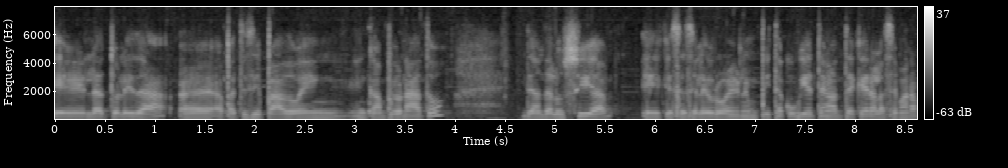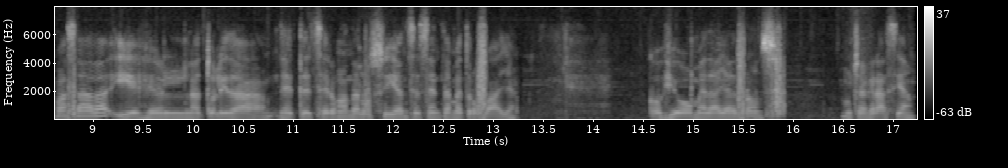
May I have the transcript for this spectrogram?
En la actualidad eh, ha participado en, en campeonatos de Andalucía eh, que se celebró en pista cubierta en Antequera la semana pasada y es el- en la actualidad el tercero en Andalucía en 60 metros valla. Cogió medalla de bronce. Muchas gracias.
